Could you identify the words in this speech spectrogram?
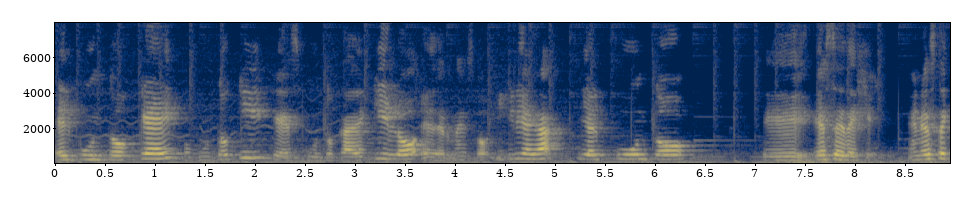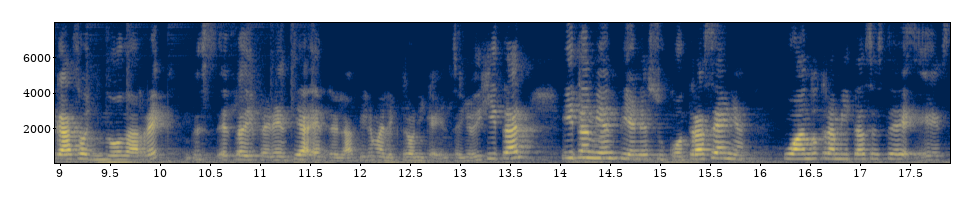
el punto key o punto key, que es punto K de kilo, E de Ernesto Y, y el punto eh, SDG. En este caso no da REC, es, es, la diferencia entre la firma electrónica y el sello digital, y también tiene su contraseña. Cuando tramitas este, es,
